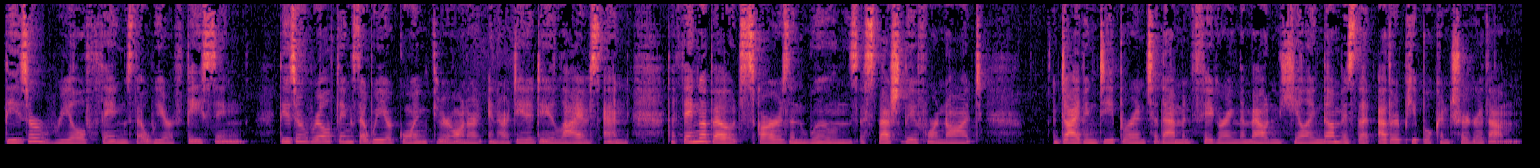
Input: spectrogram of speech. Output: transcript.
these are real things that we are facing these are real things that we are going through on our in our day-to-day lives. And the thing about scars and wounds, especially if we're not diving deeper into them and figuring them out and healing them, is that other people can trigger them.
